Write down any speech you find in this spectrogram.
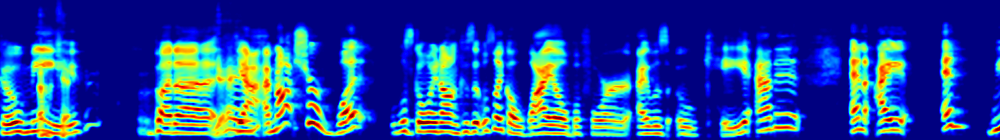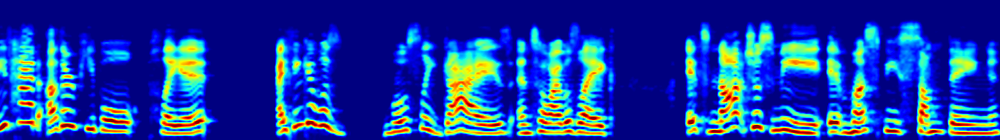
Go me. Okay. But uh Yay. yeah, I'm not sure what was going on because it was like a while before I was okay at it. And I and we've had other people play it. I think it was mostly guys. And so I was like, it's not just me. It must be something.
